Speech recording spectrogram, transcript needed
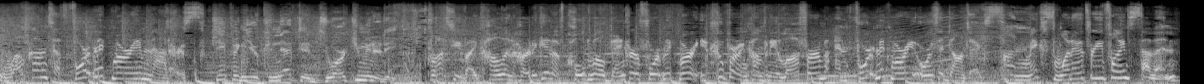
Welcome to Fort McMurray Matters. Keeping you connected to our community. Brought to you by Colin Hardigan of Coldwell Banker Fort McMurray, Cooper and Company Law Firm, and Fort McMurray Orthodontics on Mix 103.7.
